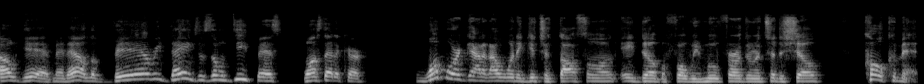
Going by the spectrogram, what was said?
Oh yeah, man, that'll look very dangerous on defense once that occurs. One more guy that I want to get your thoughts on, A Dub, before we move further into the show, Cole Kmet.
